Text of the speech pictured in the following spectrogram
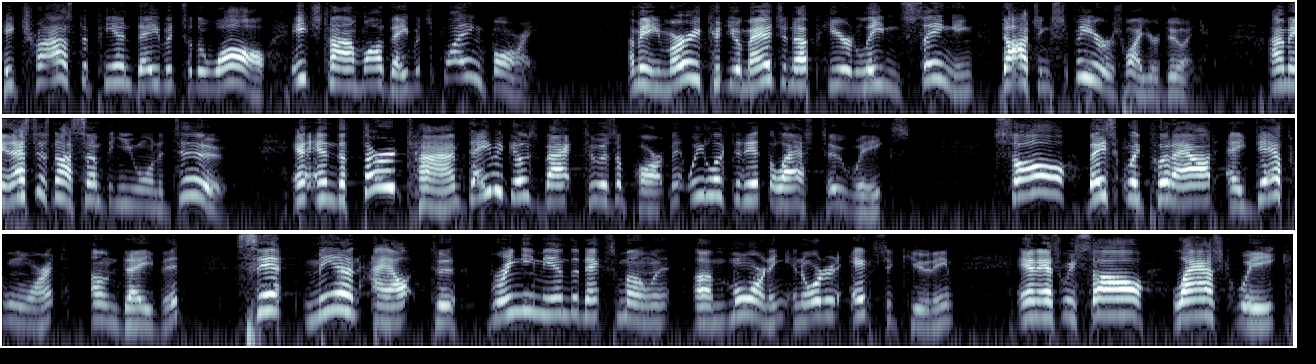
He tries to pin David to the wall, each time while David's playing for him. I mean, Murray, could you imagine up here leading singing, dodging spears while you're doing it? I mean, that's just not something you want to do. And, and the third time, David goes back to his apartment. We looked at it the last two weeks. Saul basically put out a death warrant on David, sent men out to bring him in the next moment, uh, morning in order to execute him. And as we saw last week,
